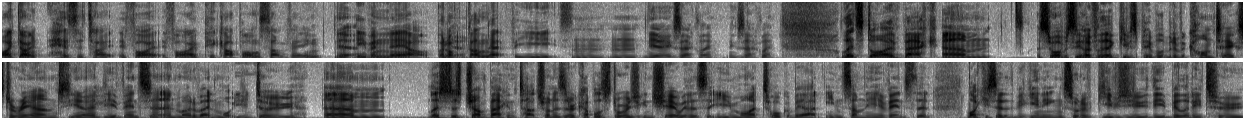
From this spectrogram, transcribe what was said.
I- don't hesitate if I if I pick up on something, Yeah. even now. But Yeah. I've done that for years. Mm, yeah, exactly, exactly. Let's dive back. Um, so obviously, hopefully, that gives people a bit of a context around you know the events and, and motivating what you do. Um, let's just jump back and touch on. Is there a couple of stories you can share with us that you might talk about in some of the events that, like you said at the beginning, sort of gives you the ability to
